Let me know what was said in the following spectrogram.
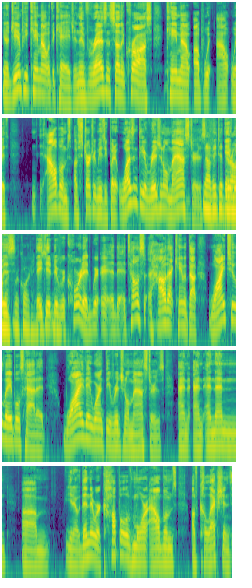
you know, GNP came out with the Cage, and then Varese and Southern Cross came out up with, out with albums of Star Trek music, but it wasn't the original masters. no, they did their it own was, recordings. They did the recorded. Where uh, uh, tell us how that came about? Why two labels had it? Why they weren't the original masters? And and and then. Um, you know, then there were a couple of more albums of collections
